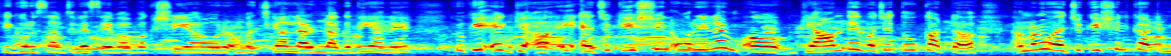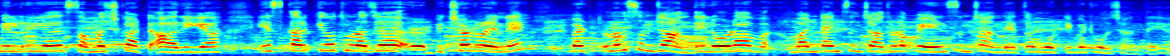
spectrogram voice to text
ਕਿ ਗੁਰੂ ਸਾਹਿਬ ਜੀ ਨੇ ਸੇਵਾ ਬਖਸ਼ੀ ਹੈ ਔਰ ਬੱਚੀਆਂ ਲੜਨ ਲੱਗਦੀਆਂ ਨੇ। ਕਿਉਂਕਿ ਇਹ ਗਿ- ਇਹ ਐਜੂਕੇਸ਼ਨ ਔਰ ਇਹ ਨਾ ਅ, ਗਿਆਨ ਦੇ ਵਜ੍ਹਾ ਤੋਂ ਘੱਟ ਉਹਨਾਂ ਨੂੰ ਐਜੂਕੇਸ਼ਨ ਘੱਟ ਮਿਲ ਰਹੀ ਹੈ ਸਮਝ ਘੱਟ ਆ ਰਹੀ ਆ। ਇਸ ਕਰਕੇ ਉਹ ਥੋੜਾ ਜਿਹਾ ਵਿਛੜ ਰਹੇ ਨੇ ਬਟ ਉਹਨਾਂ ਨੂੰ ਸਮਝਾਉਣ ਦੀ ਲੋੜ ਆ। ਵਨ ਟਾਈਮ ਸਮਝਾਉਣ ਥੋੜਾ ਪੇਨ ਸਮਝਾਉਂਦੇ ਆ ਤਾਂ ਮੋਟੀਵੇਟ ਹੋ ਜਾਂਦੇ ਆ।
